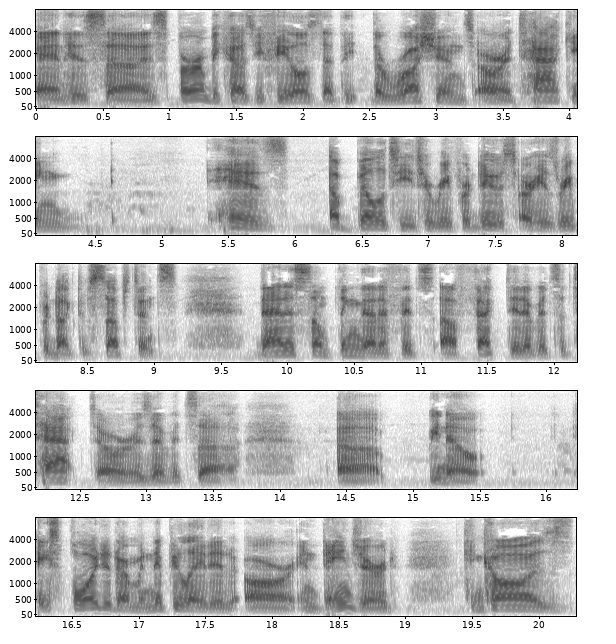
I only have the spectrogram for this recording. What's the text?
and his, uh, his sperm because he feels that the, the Russians are attacking his ability to reproduce or his reproductive substance. That is something that if it's affected, if it's attacked, or as if it's, uh, uh, you know, exploited or manipulated or endangered, can cause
